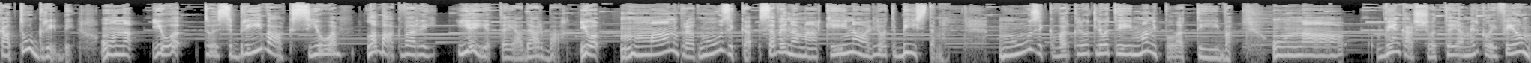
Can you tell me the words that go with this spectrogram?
kā tu gribi, un jo tu esi brīvāks, jo labāk vari ieiet tajā darbā. Jo, manuprāt, mūzika savienojumā ar kino ir ļoti bīstama. Mūzika var kļūt ļoti manipulatīva un uh, vienkāršot tajā mirklī filmu.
